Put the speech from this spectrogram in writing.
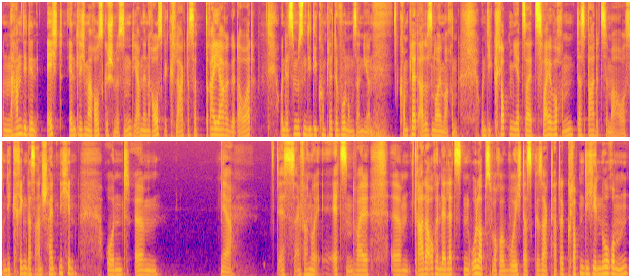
Und dann haben die den echt endlich mal rausgeschmissen. Die haben den rausgeklagt. Das hat drei Jahre gedauert. Und jetzt müssen die die komplette Wohnung sanieren. Komplett alles neu machen. Und die kloppen jetzt seit zwei Wochen das Badezimmer aus. Und die kriegen das anscheinend nicht hin. Und ähm, ja, es ist einfach nur ätzend, weil ähm, gerade auch in der letzten Urlaubswoche, wo ich das gesagt hatte, kloppen die hier nur rum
